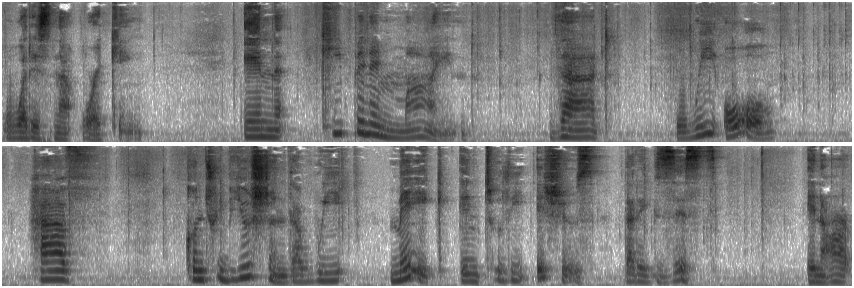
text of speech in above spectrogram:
what is not working. In keeping in mind that we all have contribution that we make into the issues that exist in our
